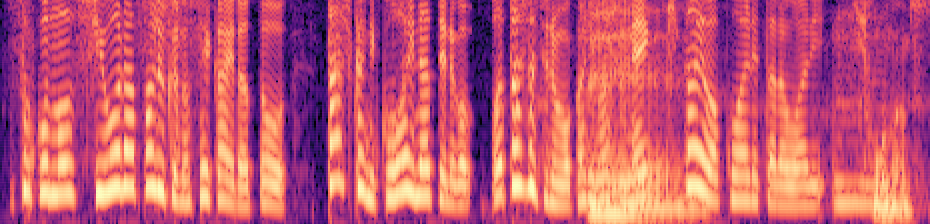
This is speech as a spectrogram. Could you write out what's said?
そこのシオラパルクの世界だと確かに怖いなっていうのが私たちにも分かりますね、えー、機械は壊れたら終わり、うん、そうなんです。命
